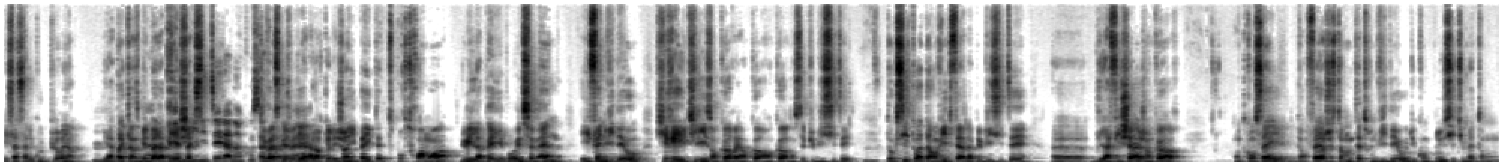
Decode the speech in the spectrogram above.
Et ça, ça lui coûte plus rien. Il n'a pas 15 000 balles à payer chaque. là d'un coup, ça. Tu vois ce que je veux dire? Alors que les gens, ils payent peut-être pour trois mois. Lui, il l'a payé pour une semaine et il fait une vidéo qui réutilise encore et encore et encore dans ses publicités. Mm. Donc, si toi, tu as envie de faire de la publicité, euh, de l'affichage encore, on te conseille d'en faire justement peut-être une vidéo du contenu. Si tu mets ton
